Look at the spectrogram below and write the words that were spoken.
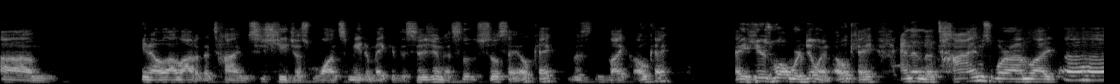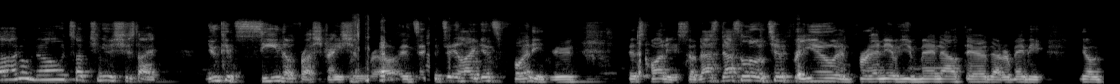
um, you know a lot of the times she just wants me to make a decision, and so she'll say, okay, this like okay. Hey, here's what we're doing. Okay. And then the times where I'm like, uh, I don't know, it's up to you. She's like, you can see the frustration, bro. It's it's like it's funny, dude it's funny. So that's that's a little tip for you and for any of you men out there that are maybe you know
